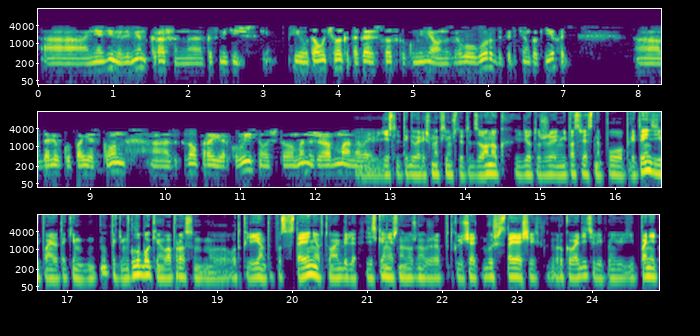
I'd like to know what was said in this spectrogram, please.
а, ни один элемент крашен а, косметически. И у того человека такая же ситуация, как у меня, он из другого города, перед тем, как ехать, в далекую поездку, он а, заказал проверку. Выяснилось, что менеджер обманывает. Если ты говоришь, Максим, что этот звонок идет уже непосредственно по претензии, по таким, ну, таким глубоким вопросам э, от клиента по состоянию автомобиля, здесь, конечно, нужно уже подключать вышестоящих руководителей и понять,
